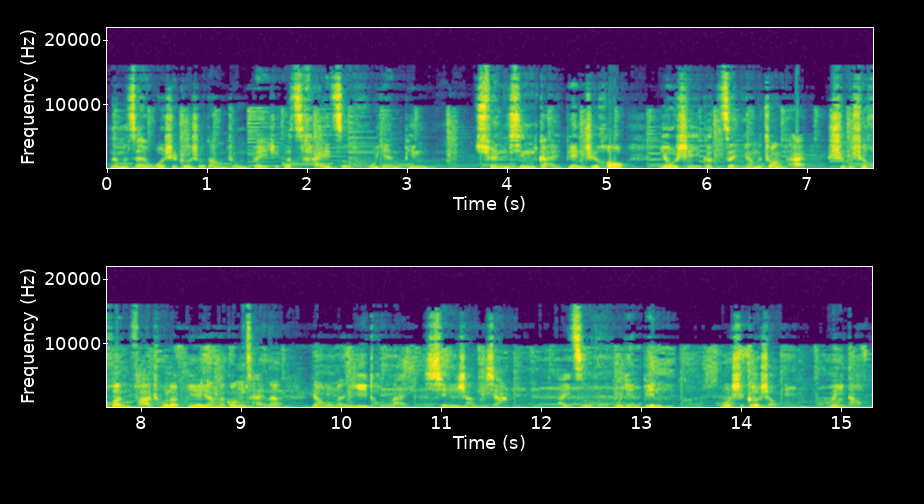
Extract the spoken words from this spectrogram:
那么，在我是歌手当中被这个才子胡彦斌全新改编之后，又是一个怎样的状态？是不是焕发出了别样的光彩呢？让我们一同来欣赏一下，来自胡彦斌，《我是歌手》，味道。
